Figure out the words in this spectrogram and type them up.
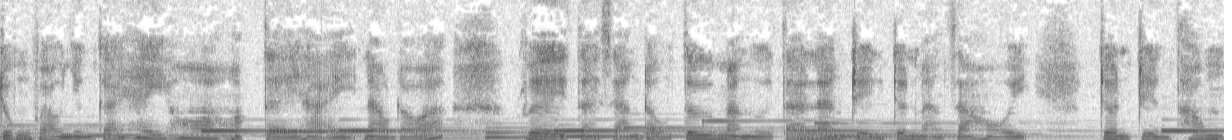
trung vào những cái hay ho hoặc tệ hại nào đó về tài sản đầu tư mà người ta lan truyền trên mạng xã hội, trên truyền thông,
